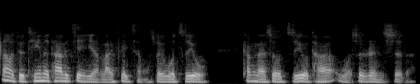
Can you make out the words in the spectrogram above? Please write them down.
那我就听了他的建议来费城，所以我只有刚来的时候只有他我是认识的。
